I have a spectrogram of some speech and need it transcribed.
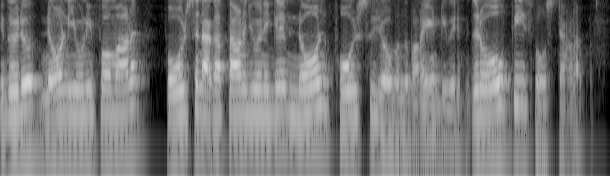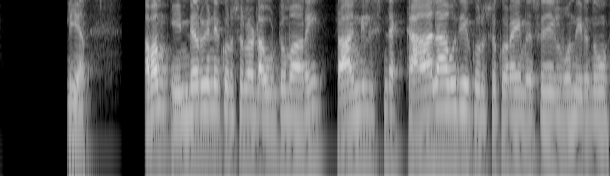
ഇതൊരു നോൺ യൂണിഫോം ആണ്. ഫോഴ്സിനകത്താണ് ജോലിയെങ്കിലും നോൺ ഫോഴ്സ് ജോബ് എന്ന് പറയേണ്ടി വരും. ഇതൊരു ഓഫീസ് പോസ്റ്റ് ആണ്. ക്ലിയർ അപ്പം ഇന്റർവ്യൂവിനെ കുറിച്ചുള്ള ഡൗട്ട് മാറി. റാങ്ക് ലിസ്റ്റിന്റെ കാലാവധിയെ കുറിച്ച് കുറെ മെസ്സേജുകൾ വന്നിരുന്നു.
